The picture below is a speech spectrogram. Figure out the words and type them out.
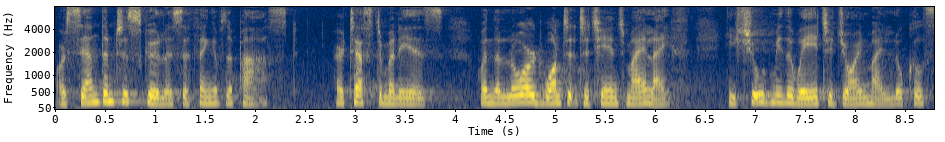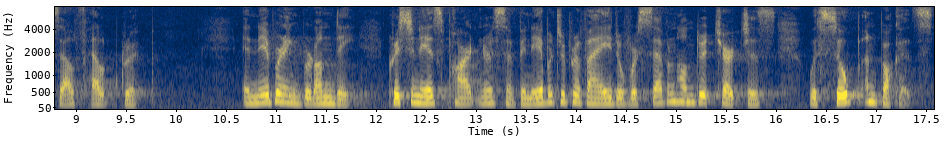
or send them to school is a thing of the past. Her testimony is when the Lord wanted to change my life, He showed me the way to join my local self help group. In neighbouring Burundi, Christian Aid's partners have been able to provide over 700 churches with soap and buckets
